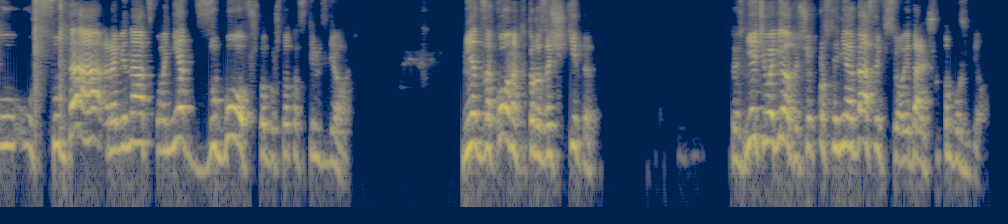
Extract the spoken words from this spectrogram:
у, у суда равинатского нет зубов, чтобы что-то с ним сделать. Нет закона, который защитит это. То есть нечего делать, человек просто не отдаст и все, и дальше что ты будешь делать.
